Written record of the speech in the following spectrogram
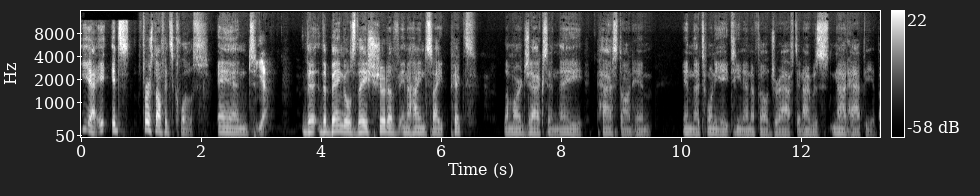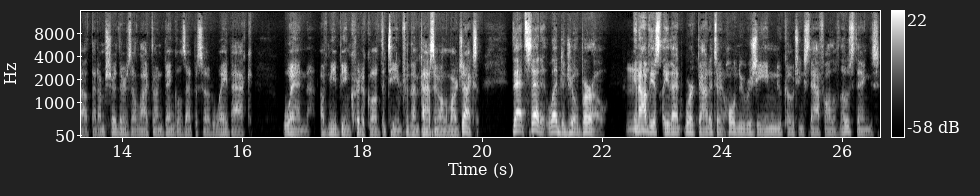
Yeah, it, it's first off, it's close, and yeah, the the Bengals they should have, in hindsight, picked Lamar Jackson. They passed on him in the 2018 NFL draft, and I was not happy about that. I'm sure there's a Locked On Bengals episode way back when of me being critical of the team for them passing on Lamar Jackson. That said, it led to Joe Burrow, mm-hmm. and obviously that worked out. It's a whole new regime, new coaching staff, all of those things.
